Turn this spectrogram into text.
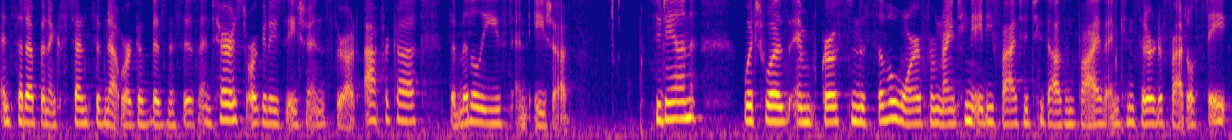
and set up an extensive network of businesses and terrorist organizations throughout Africa, the Middle East, and Asia. Sudan which was engrossed in a civil war from 1985 to 2005 and considered a fragile state,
